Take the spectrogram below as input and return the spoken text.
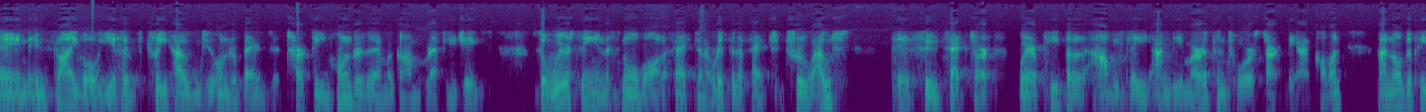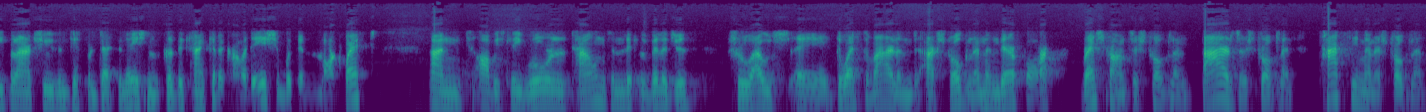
Um, in Sligo, you have 3,200 beds, 1,300 of them are gone with refugees. So we're seeing a snowball effect and a ripple effect throughout the food sector where people obviously, and the American tourists certainly aren't coming, and other people are choosing different destinations because they can't get accommodation within the Northwest. And obviously, rural towns and little villages throughout uh, the west of Ireland are struggling, and therefore, restaurants are struggling, bars are struggling, taxi men are struggling.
